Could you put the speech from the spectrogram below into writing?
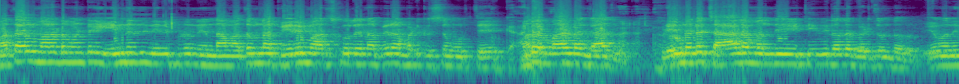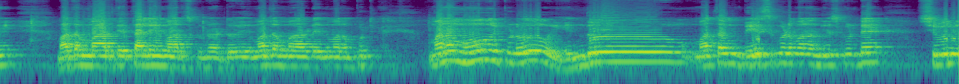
మతాలు మారడం అంటే ఏంటది నేను ఇప్పుడు నేను నా మతం నా పేరే మార్చుకోలే నా పేరు అమ్మటి కృష్ణమూర్తి. అంటే మారడం కాదు. ఇప్పుడు ఏంటంటే చాలా మంది టీవీలలో పెడుతుంటారు. ఏమని? మతం మారితే తల్లిని మార్చుకున్నట్టు ఇది మతం మారలేదు మనం పుట్టి మనము ఇప్పుడు హిందూ మతం బేస్ కూడా మనం తీసుకుంటే శివుని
